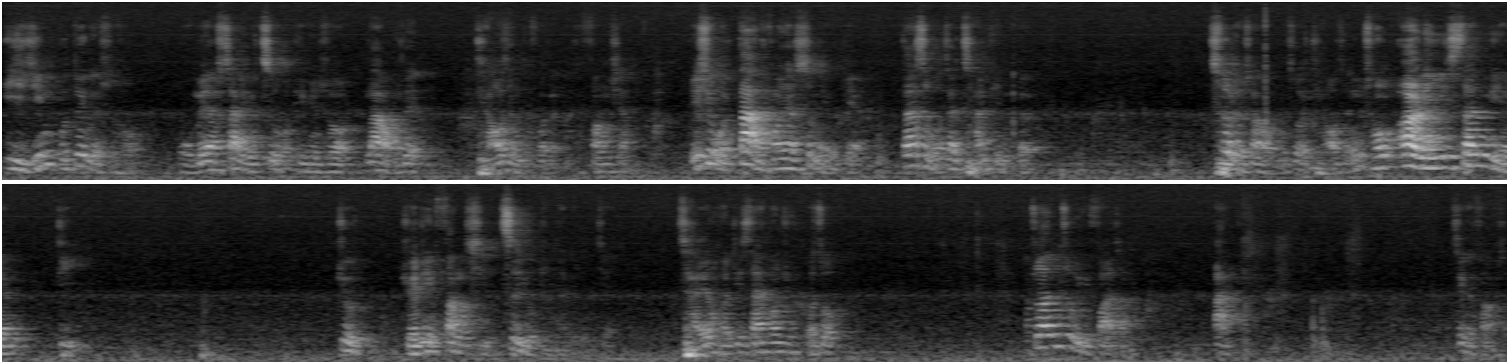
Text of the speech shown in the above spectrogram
已经不对的时候，我们要善于自我批评，说那我在调整我的方向。也许我大的方向是没有变，但是我在产品的策略上我们做了调整。我们从二零一三年就决定放弃自有品牌的硬件，采用和第三方去合作，专注于发展 App 这个方向。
